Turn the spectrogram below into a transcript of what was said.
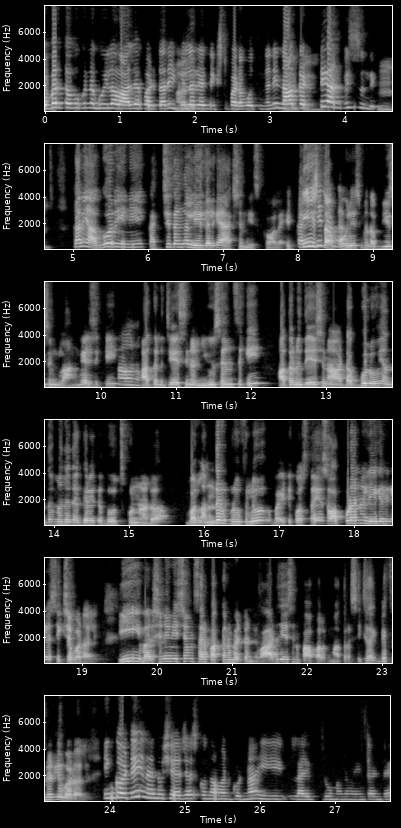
ఎవరు తవ్వుకున్న గుయిలో వాళ్ళే పడతారు ఈ పిల్ల. రేపు నెక్స్ట్ పడబోతుందని నాకు ఓకే. గట్టిగా అనిపిస్తుంది. కానీ అఘోరిని ఖచ్చితంగా లీగల్గా యాక్షన్ తీసుకోవాలి అట్లీస్ట్ ఆ. పోలీస్ మీద అబ్యూసింగ్ లాంగ్వేజ్కి అతను చేసిన న్యూసెన్స్కి అతను చేసిన ఆ డబ్బులు ఎంతో మంది దగ్గర అయితే దోచుకున్నాడో వాళ్ళందరి ప్రూఫ్లు బయటకు వస్తాయి సో అప్పుడైనా లీగల్గా శిక్ష పడాలి. ఈ వర్షిని విషయం సరే పక్కన పెట్టండి. వాడు చేసిన పాపాలకు మాత్రం శిక్ష డెఫినెట్లీ పడాలి. ఇంకోటి నేను షేర్ చేసుకుందాం అనుకుంటున్నా ఈ లైవ్ త్రూ మనం ఏంటంటే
